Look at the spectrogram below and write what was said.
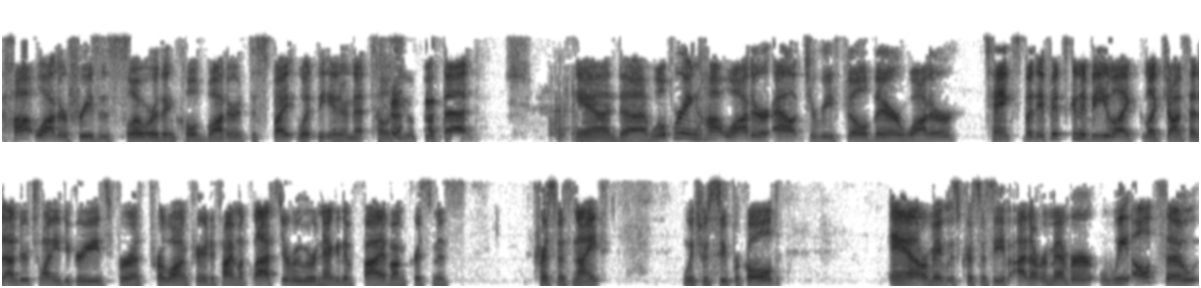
hot water freezes slower than cold water, despite what the internet tells you about that. And uh, we'll bring hot water out to refill their water tanks. But if it's going to be like like John said, under 20 degrees for a prolonged period of time, like last year we were negative five on Christmas Christmas night, which was super cold. And, or maybe it was Christmas Eve. I don't remember. We also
